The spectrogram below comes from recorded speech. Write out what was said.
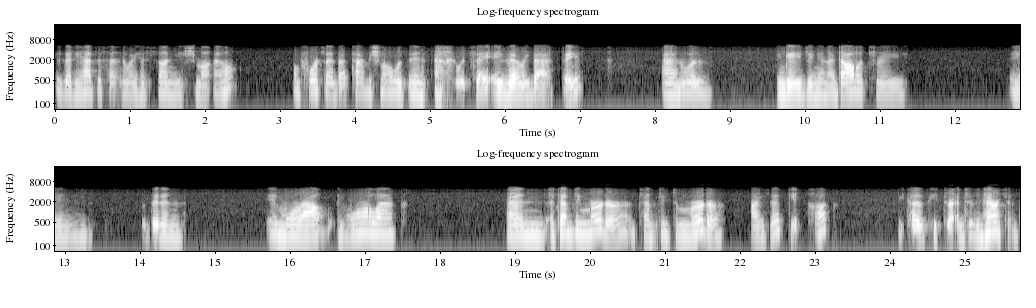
is that he had to send away his son Ishmael. Unfortunately, at that time, Ishmael was in, I would say, a very bad state and was engaging in idolatry, in forbidden immoral, immoral acts, and attempting murder, attempting to murder Isaac, Yitzchak, because he threatened his inheritance.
